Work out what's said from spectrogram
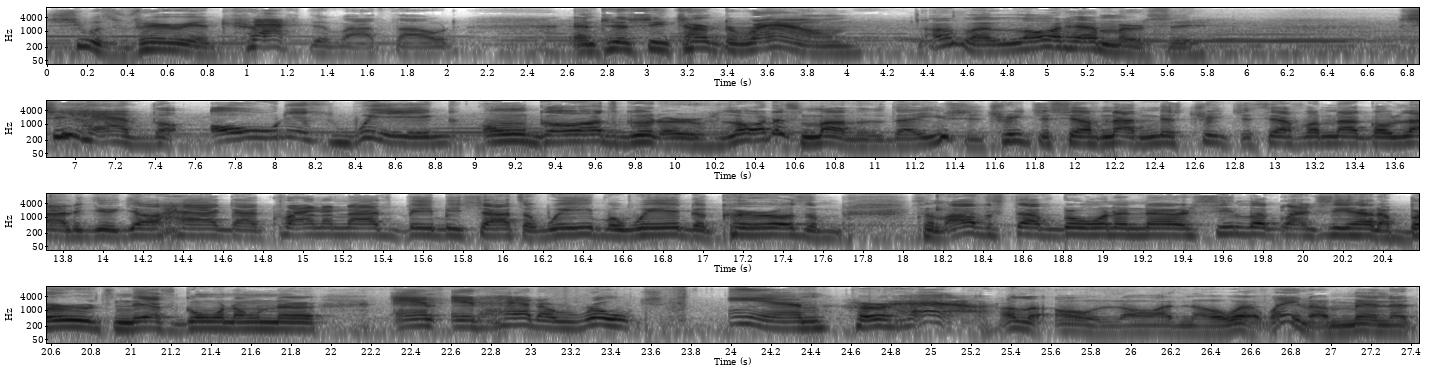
she was very attractive, I thought, until she turned around. I was like, Lord have mercy. She had the oldest wig on God's good earth. Lord, it's Mother's Day. You should treat yourself, not mistreat yourself. I'm not gonna lie to you. Your hair got cryonised baby shots, a weave, a wig, a curl, some some other stuff growing in there. She looked like she had a bird's nest going on there, and it had a roach in her hair. I like, oh Lord, no, wait, wait a minute.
